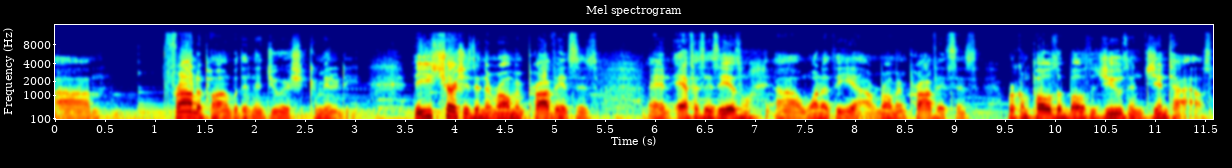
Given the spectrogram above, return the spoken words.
um, frowned upon within the Jewish community. These churches in the Roman provinces, and Ephesus is uh, one of the uh, Roman provinces, were composed of both Jews and Gentiles.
